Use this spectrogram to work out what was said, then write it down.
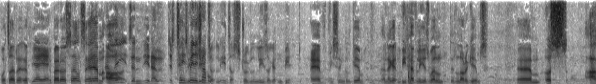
What's that? Uh, yeah, yeah. About ourselves? Um, and uh, Leeds, and you know, just teams being in Leeds trouble. Are, Leeds are struggling. Leeds are getting beat every single game, and they're getting beat heavily as well in, a lot of games. Um, us, uh,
